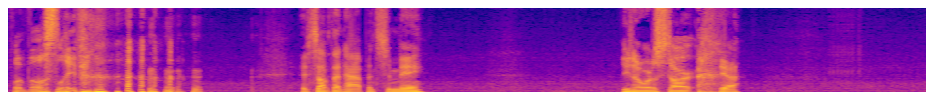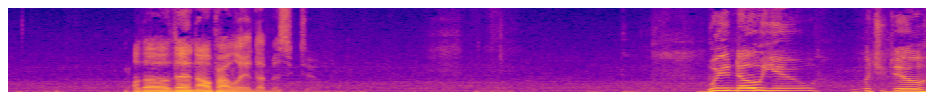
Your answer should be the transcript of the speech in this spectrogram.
Put fell asleep. If something happens to me, you know where to start. yeah, Although then I'll probably end up missing too. We know you. We know what you do.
